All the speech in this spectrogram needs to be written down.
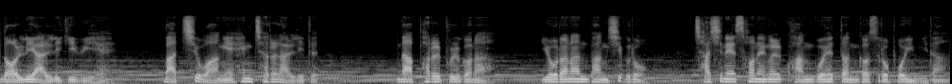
널리 알리기 위해 마치 왕의 행차를 알리듯 나팔을 불거나 요란한 방식으로 자신의 선행을 광고했던 것으로 보입니다.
